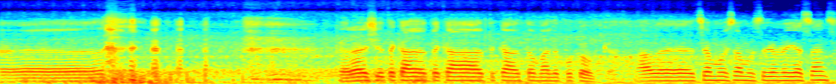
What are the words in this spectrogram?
Е, Коротше, така, така, така то в мене покупка. Але цьому всьому все рівно є сенс.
